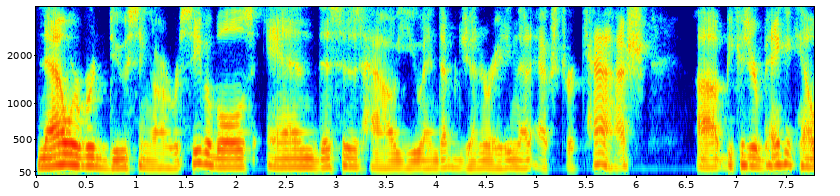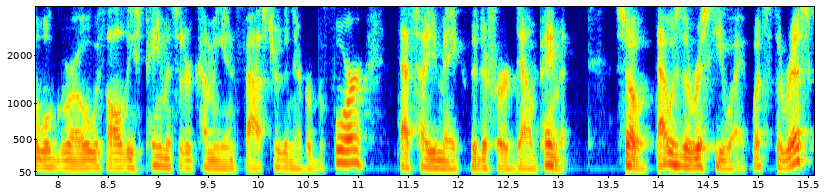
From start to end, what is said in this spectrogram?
Now we're reducing our receivables, and this is how you end up generating that extra cash uh, because your bank account will grow with all these payments that are coming in faster than ever before. That's how you make the deferred down payment. So that was the risky way. What's the risk?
